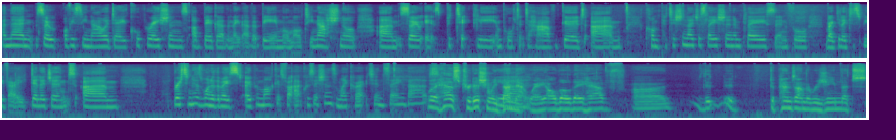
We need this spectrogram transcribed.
and then, so obviously nowadays corporations are bigger than they've ever been, more multinational. Um, so it's particularly important to have good um, competition legislation in place and for regulators to be very diligent. Um, Britain has one of the most open markets for acquisitions. Am I correct in saying that? Well, it has traditionally yeah. been that way, although they have. Uh, the, it depends on the regime that's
